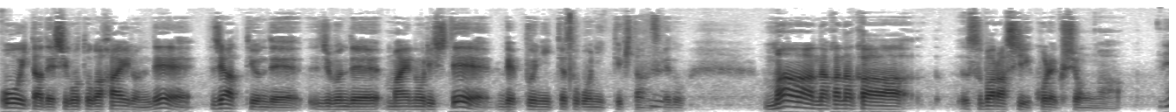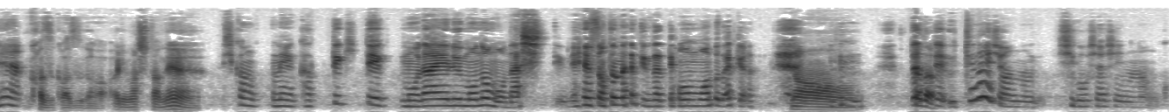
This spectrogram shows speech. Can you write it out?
大分で仕事が入るんで、じゃあっていうんで、自分で前乗りして、別府に行ってそこに行ってきたんですけど、まあ、なかなか素晴らしいコレクションが、ね。数々がありましたね。しかもね、買ってきてもらえるものもなしっていうね。そのなんて言うんだって本物だから。ああ。ただだって売ってないでしょ、あの死後写真なんか。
